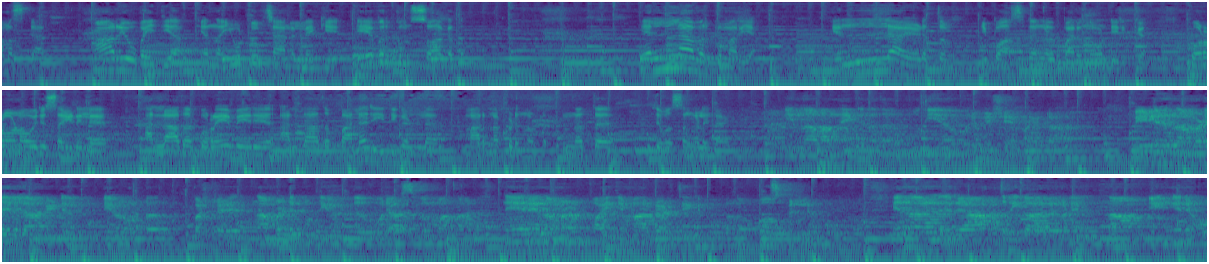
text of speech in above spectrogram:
നമസ്കാരം. ആര്യോ വൈദ്യ എന്ന യൂട്യൂബ് ചാനലിലേക്ക് ഏവർക്കും സ്വാഗതം. എല്ലാവർക്കും അറിയാം. എല്ലായിടത്തും ഇപ്പോൾ അസുഖങ്ങൾ പരന്നുകൊണ്ടിരിക്കുക. കൊറോണ ഒരു സൈഡിൽ അല്ലാതെ കുറേ പേര് അല്ലാതെ പല രീതികളിൽ മരണപ്പെടുന്നുണ്ട്. ഇന്നത്തെ ദിവസങ്ങളിലായി ഇന്ന് വന്നേക്കുന്നത് പുതിയ ഒരു വിഷയമായിട്ടാണ്. വീട്ടിൽ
